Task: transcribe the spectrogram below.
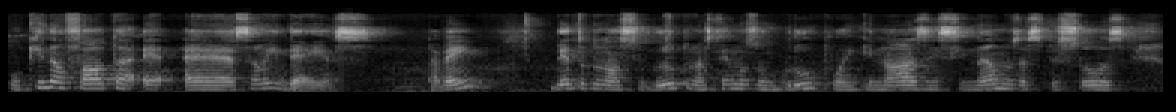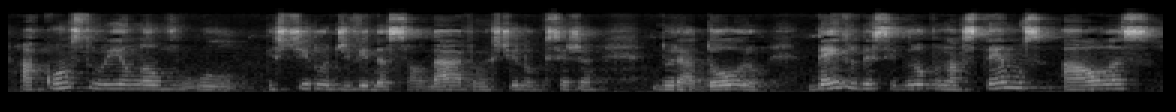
O que não falta é, é, são ideias, tá bem? Dentro do nosso grupo, nós temos um grupo em que nós ensinamos as pessoas a construir um novo estilo de vida saudável, um estilo que seja duradouro. Dentro desse grupo, nós temos aulas,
